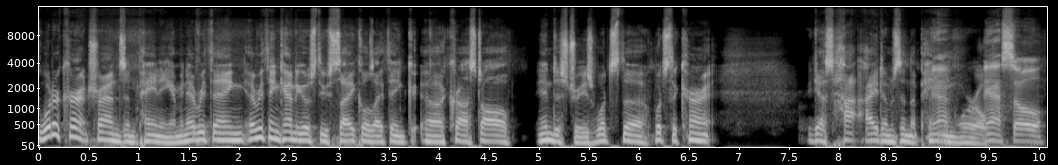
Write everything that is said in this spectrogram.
what are current trends in painting? I mean, everything everything kind of goes through cycles. I think uh, across all industries. What's the what's the current, I guess, hot items in the painting world? Yeah. So,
